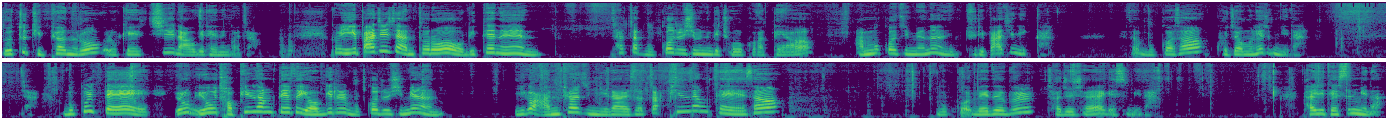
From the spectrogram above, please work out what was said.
노트 뒤편으로 이렇게 실이 나오게 되는 거죠. 그럼 이게 빠지지 않도록 밑에는 살짝 묶어주시는 게 좋을 것 같아요. 안 묶어주면은 줄이 빠지니까. 묶어서 고정을 해줍니다. 자, 묶을 때 요, 요 접힌 상태에서 여기를 묶어주시면 이거 안 펴집니다. 그래서 쫙 핀 상태에서 묶어 매듭을 져주셔야겠습니다. 다시 됐습니다.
